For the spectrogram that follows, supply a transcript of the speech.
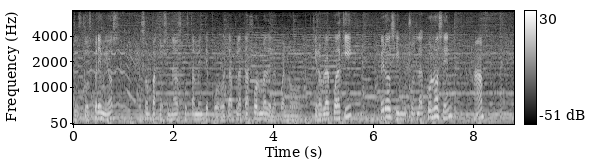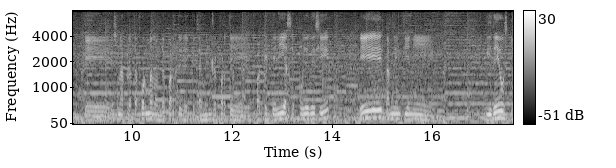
de estos premios que son patrocinados justamente por otra plataforma de la cual no quiero hablar por aquí pero si muchos la conocen eh, es una plataforma donde aparte de que también reparte paquetería se puede decir eh, también tiene videos y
